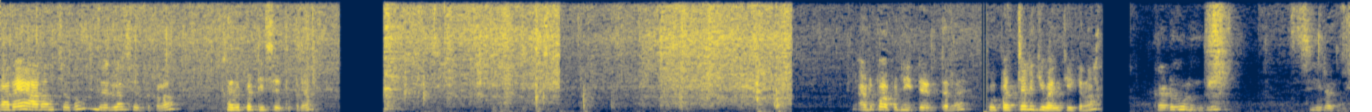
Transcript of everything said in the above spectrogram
கரைய ஆரம்பித்ததும் வெள்ளம் சேர்த்துக்கலாம். கருப்பட்டி சேர்த்துக்கிறேன். அடுப்பா பண்ணிட்டு எடுத்துடுறேன் இப்போ பச்சடிக்கு வதக்கிக்கலாம். கடுகு உளுந்து சீரகம்.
